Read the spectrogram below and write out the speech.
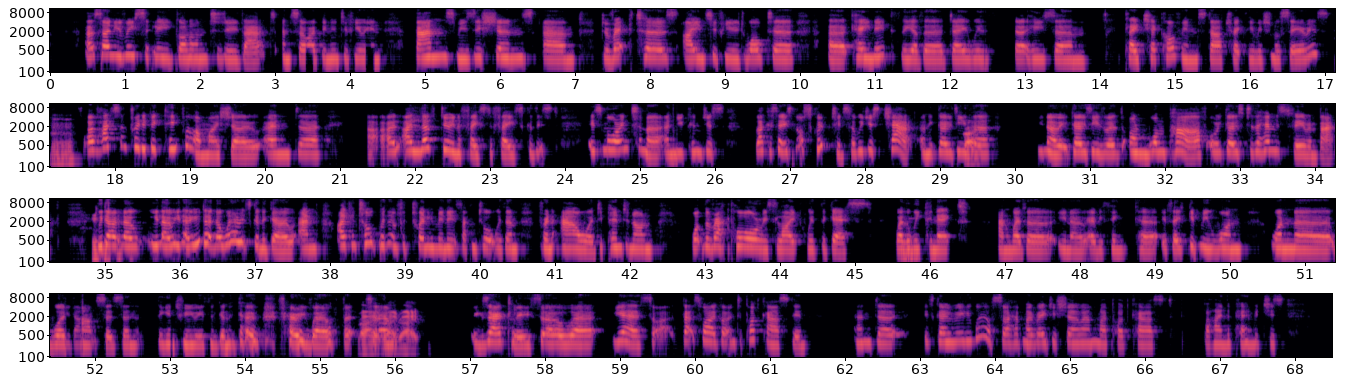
That's only recently gone on to do that. And so I've been interviewing bands, musicians, um, directors. I interviewed Walter uh, Koenig the other day with, uh, he's um, played Chekov in Star Trek, the original series. Mm-hmm. So I've had some pretty big people on my show. And uh, I, I love doing a face to face because it's, it's more intimate and you can just like I said, it's not scripted. So we just chat and it goes either, right. you know, it goes either on one path or it goes to the hemisphere and back. We don't know, you know, you know, you don't know where it's going to go. And I can talk with them for 20 minutes. I can talk with them for an hour, depending on what the rapport is like with the guests, whether mm. we connect and whether, you know, everything, uh, if they give me one, one uh, worded answers, then the interview isn't going to go very well. But right, um, right, right. Exactly. So uh, yeah, so I, that's why I got into podcasting, and uh, it's going really well. So I have my radio show and my podcast behind the pen, which is,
